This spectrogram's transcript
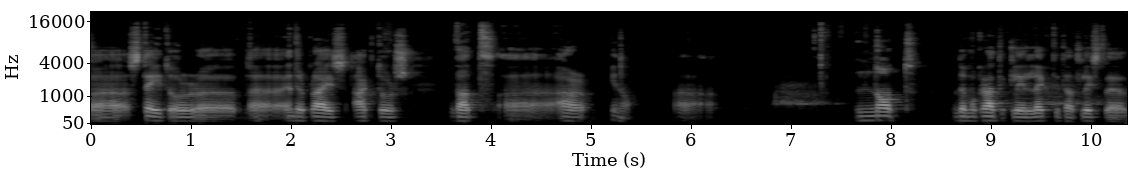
uh, state or uh, uh, enterprise actors that are, you know, not democratically elected, at least the,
